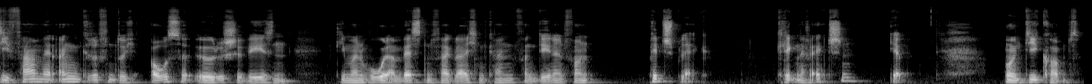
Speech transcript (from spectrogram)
die Farmen werden angegriffen durch außerirdische Wesen, die man wohl am besten vergleichen kann von denen von Pitch Black. Klick nach Action? Yep. Und die kommt.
